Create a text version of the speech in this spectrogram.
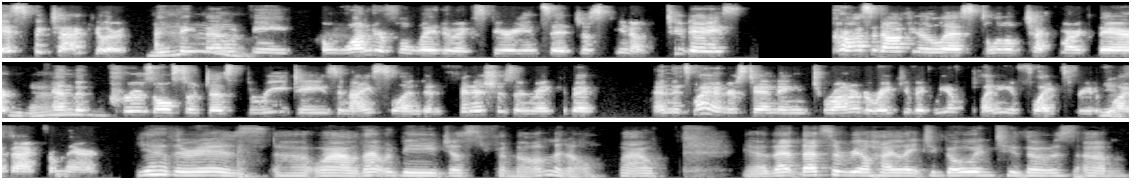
It's spectacular. Yeah. I think that would be a wonderful way to experience it. Just, you know, two days, cross it off your list, a little check mark there. Yeah. And the cruise also does three days in Iceland and finishes in Reykjavik. And it's my understanding, Toronto to Reykjavik, we have plenty of flights for you to yes. fly back from there. Yeah, there is. Uh, wow, that would be just phenomenal. Wow. Yeah, that that's a real highlight to go into those. Um,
